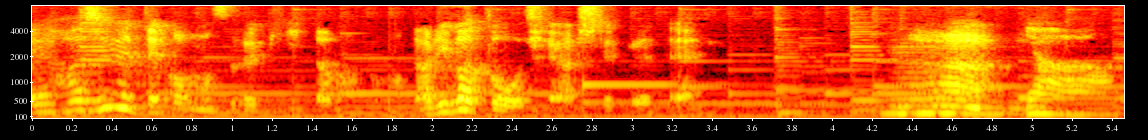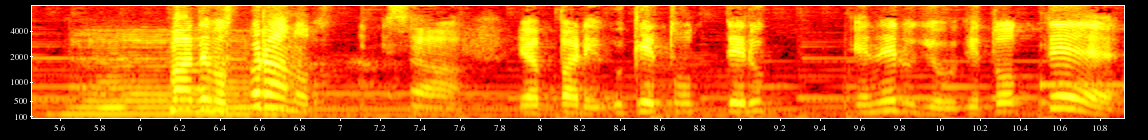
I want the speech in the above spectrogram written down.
え初めてかもそれ聞いたなと思ってありがとうシェアしてくれて、ねいやねまあでも空の時にさやっぱり受け取ってるエネルギーを受け取って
